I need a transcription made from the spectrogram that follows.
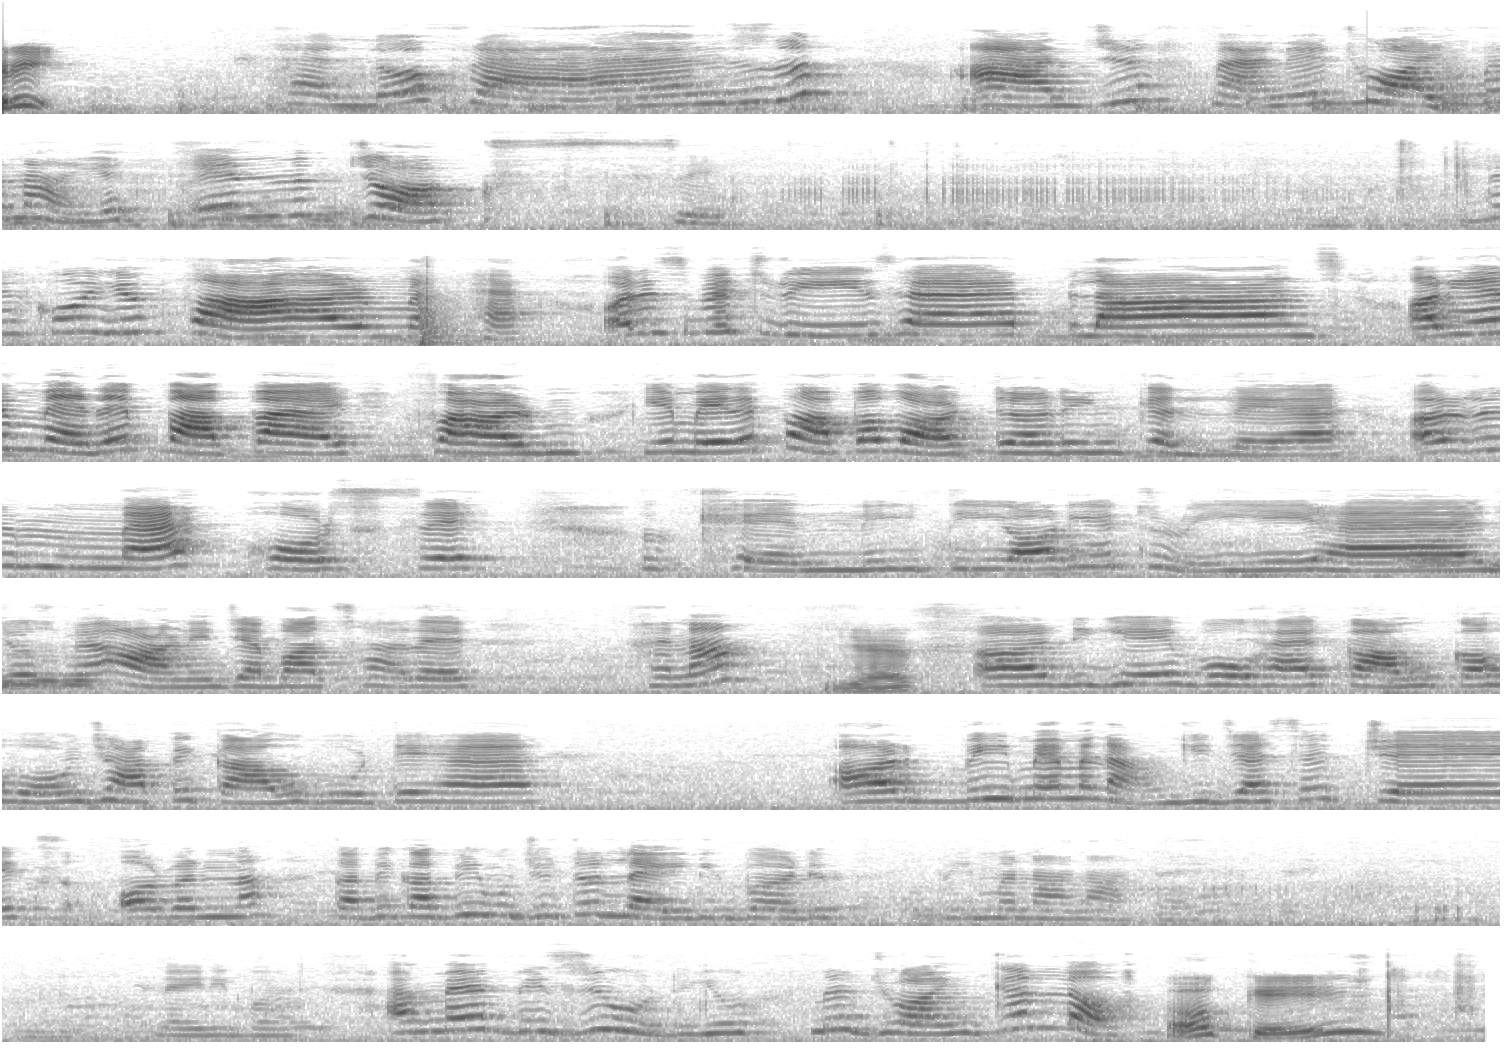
Three hello friends आज मैंने drawing बनाई है इन चॉक्स से। देखो, ये फार्म है और इसमें ट्रीज है प्लांट्स और ये मेरे पापा है फार्म ये मेरे पापा वाटरिंग कर रहे हैं और मैं हॉर्स से खेली थी और ये ट्री है जो उसमें ऑरेंज है बहुत सारे है ना? यस और ये वो है काऊ का होम जहाँ पे काऊ होते हैं। और भी मैं बनाऊँगी जैसे चेक्स और वरना कभी कभी मुझे तो लेडी बर्ड भी मनाना आता है। लेडी बर्ड अब मैं बिज़ी हो रही हूँ मैं ज्वाइन कर लो। ओके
